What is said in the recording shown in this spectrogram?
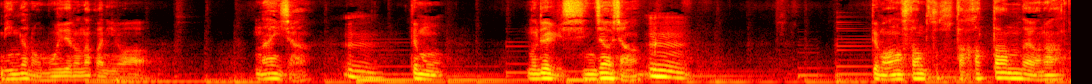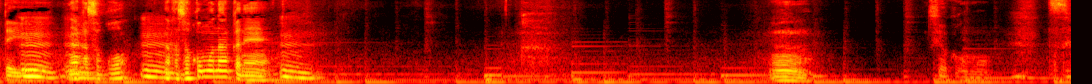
みんなの思い出の中には、ないじゃん？うん。でも、乗り上げ死んじゃうじゃん？うん。でもあのスタンドと戦ったんだよなっていう、うんうんなんかそこ、うんなんかそこもなんかね、うん。うん。強く思す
